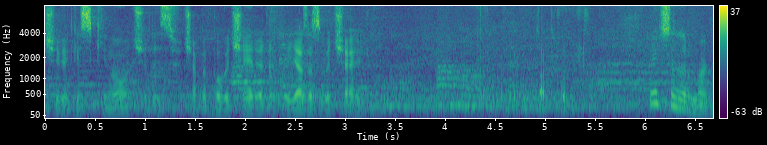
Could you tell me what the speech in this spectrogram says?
чи в якесь кіно, чи десь хоча б повечеряти, то я зазвичай так роблю. І все нормально.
